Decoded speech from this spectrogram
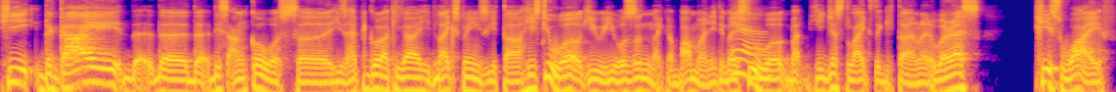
he, the guy, the, the, the this uncle was, uh, he's a happy-go-lucky guy. He likes playing his guitar. He still work. He, he wasn't like a bum or anything, but he still Yeah. work. But he just likes the guitar. Whereas his wife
